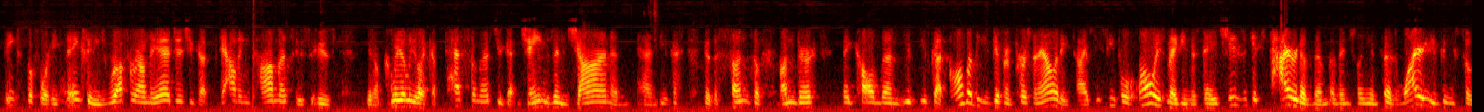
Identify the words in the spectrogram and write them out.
speaks before he thinks, and he's rough around the edges. You got doubting Thomas, who's who's you know clearly like a pessimist. You got James and John, and and you got you know, the sons of thunder they called them. You, you've got all of these different personality types. These people are always making mistakes. Jesus gets tired of them eventually and says, "Why are you being so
